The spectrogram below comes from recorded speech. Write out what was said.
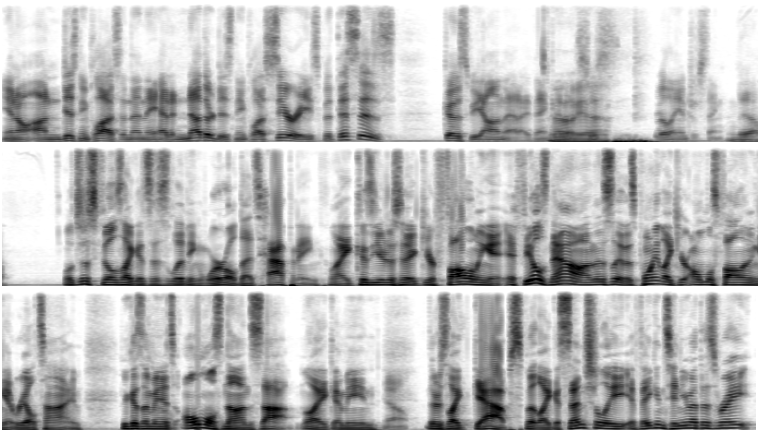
you know, on Disney Plus, and then they had another Disney Plus series, but this is goes beyond that. I think. Oh, it's yeah. just really interesting. Yeah. Well, it just feels like it's this living world that's happening. Like, because you're just like, you're following it. It feels now, honestly, at this point, like you're almost following it real time. Because, I mean, it's almost nonstop. Like, I mean, Yeah. there's like gaps, but like essentially, if they continue at this rate,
